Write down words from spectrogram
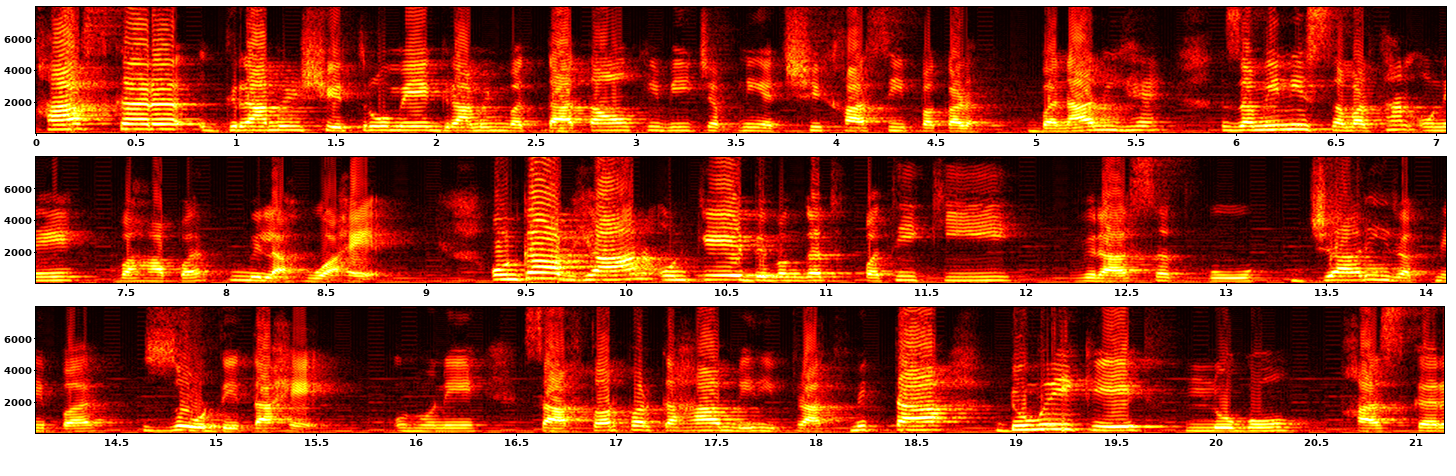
खासकर ग्रामीण क्षेत्रों में ग्रामीण मतदाताओं के बीच अपनी अच्छी खासी पकड़ बना ली है। जमीनी समर्थन उन्हें वहाँ पर मिला हुआ है। उनका अभियान उनके दिवंगत पति की विरासत को जारी रखने पर ज़ोर देता है। उन्होंने साफ़ तौर पर कहा, मेरी प्राथमिकता डुमरी के लोगों खासकर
